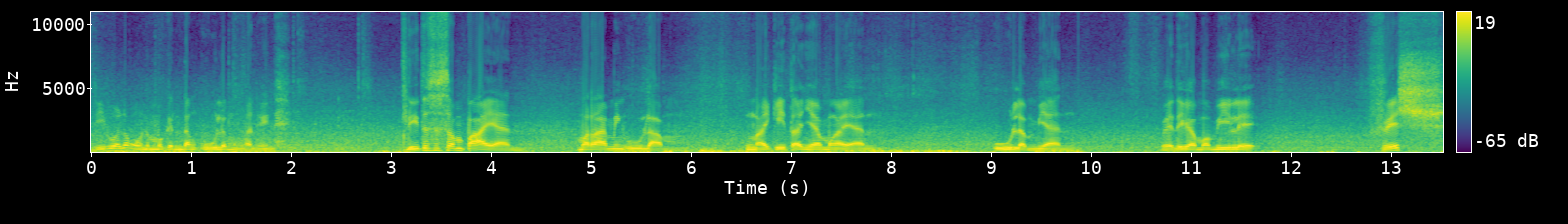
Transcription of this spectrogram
Hindi ko alam kung anong magandang ulam ng ano yun. Dito sa sampayan maraming ulam. Kung nakikita niya mga yan ulam yan. Pwede ka mamili. Fish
